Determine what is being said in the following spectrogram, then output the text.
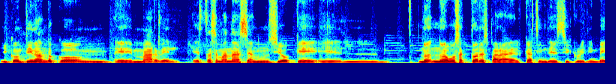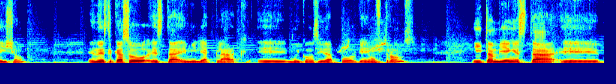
y continuando con eh, Marvel, esta semana se anunció que nuevos actores para el casting de Secret Invasion. En este caso está Emilia Clarke, eh, muy conocida por Game of Thrones. Y también está, eh,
